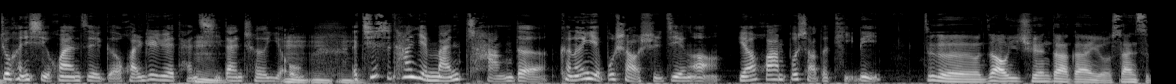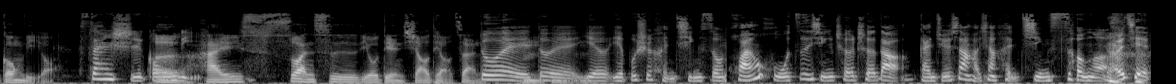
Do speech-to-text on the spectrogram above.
就很喜欢这个环日月潭骑单车游。嗯嗯嗯。其实它也蛮长的，可能也不少时间啊，也要花不少的体力。这个绕一圈大概有三十公里哦。三十公里，还算是有点小挑战。对对，也也不是很轻松。环湖自行车车道感觉上好像很轻松哦，而且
